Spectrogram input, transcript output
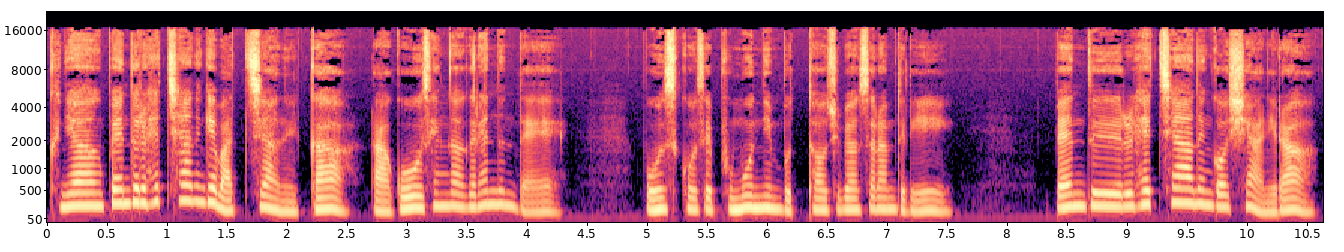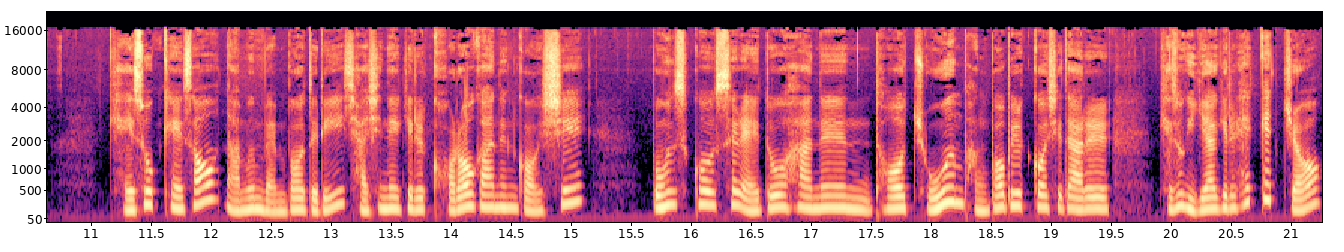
그냥 밴드를 해체하는 게 맞지 않을까라고 생각을 했는데 본 스콧의 부모님부터 주변 사람들이 밴드를 해체하는 것이 아니라 계속해서 남은 멤버들이 자신의 길을 걸어가는 것이 몬스콧을 애도하는 더 좋은 방법일 것이다를 계속 이야기를 했겠죠.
